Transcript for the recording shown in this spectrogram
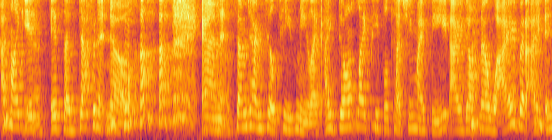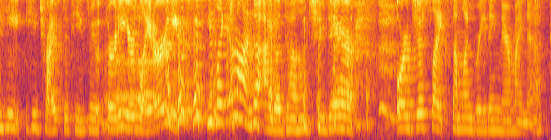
I'm like it's yeah. it's a definite no. And yeah. sometimes he'll tease me like i don't like people touching my feet. I don't know why but i and he he tries to tease me 30 years later. He, he's like come on i go don't you dare. Or just like someone breathing near my neck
